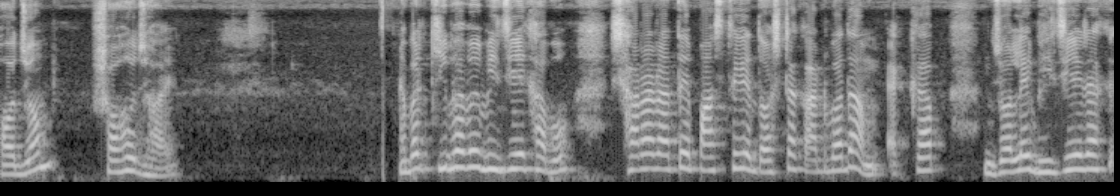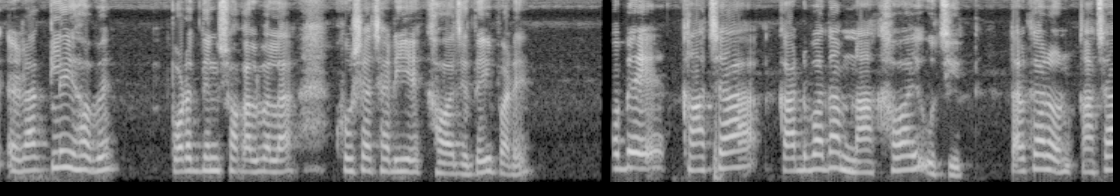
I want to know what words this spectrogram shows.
হজম সহজ হয়। এবার কীভাবে ভিজিয়ে খাব? সারা রাতে পাঁচ থেকে দশটা কাঠবাদাম, এক কাপ জলে ভিজিয়ে রাখলেই হবে। পরের দিন সকালবেলা খোসা ছাড়িয়ে খাওয়া যেতেই পারে। তবে কাঁচা কাঠবাদাম না খাওয়াই উচিত। তার কারণ কাঁচা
